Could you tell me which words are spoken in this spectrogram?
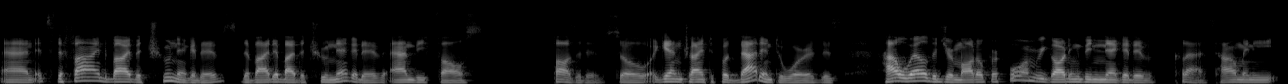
And it's defined by the true negatives divided by the true negative and the false positive. So again, trying to put that into words is how well did your model perform regarding the negative class? How many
